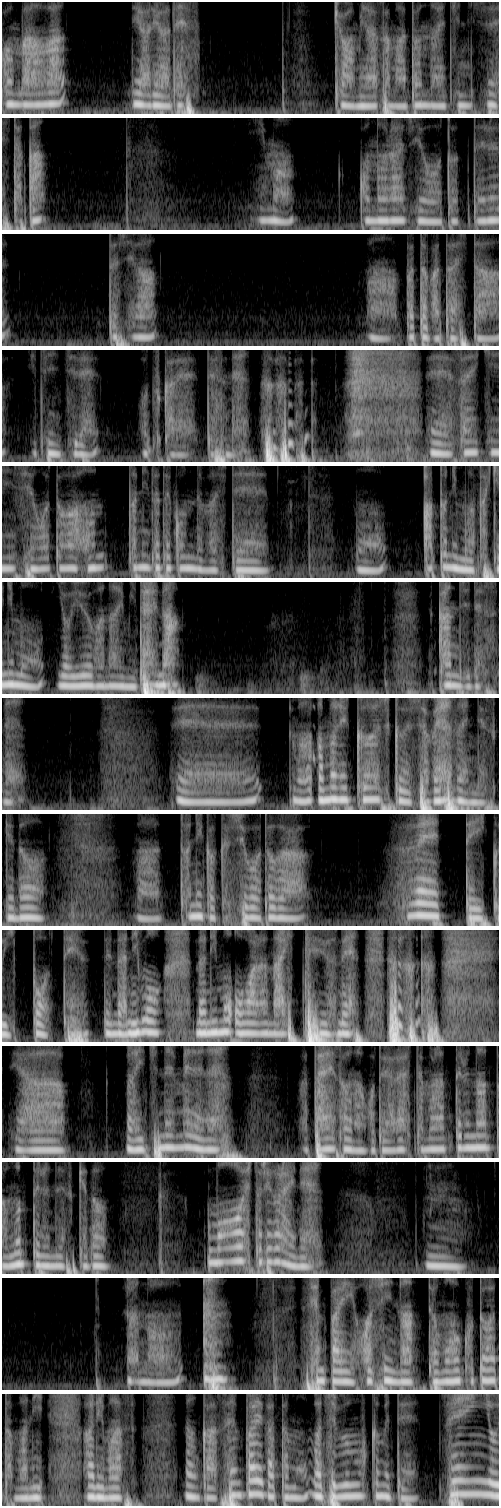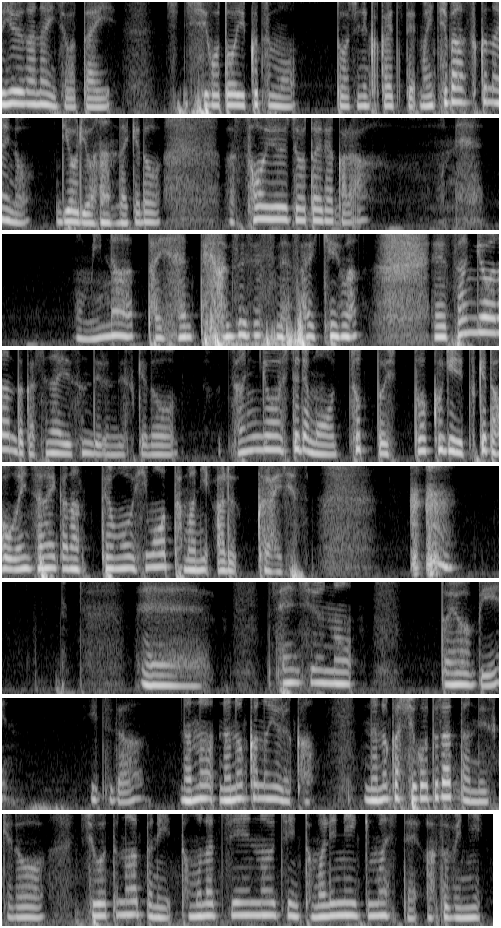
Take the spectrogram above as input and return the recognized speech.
こんばんは、りょうりょうです。今日皆様はどんな一日でしたか？今、このラジオを撮ってる私は、まあ、バタバタした一日でお疲れですね。えー、最近仕事が本当に立て込んでまして、もう、後にも先にも余裕がないみたいな感じですね。えー、まあ、あまり詳しく喋れないんですけど、まあ、とにかく仕事が増えていく一方っていう。で、何も、何も終わらないっていうね。いや、まあ一年目でね、まあ、大層なことやらせてもらってるなと思ってるんですけど、もう一人ぐらいね、うん、あの、先輩欲しいなって思うことはたまにあります。なんか先輩方も、まあ自分も含めて全員余裕がない状態、仕事をいくつも同時に抱えてて、まあ一番少ないの料理をなんだけど、まあ、そういう状態だから、もうね、もうみんな大変って感じですね、最近は。えー、残業はなんとかしないで済んでるんですけど、残業してでもちょっと一区切りつけた方がいいんじゃないかなって思う日もたまにあるくらいです。えー、先週の土曜日いつだ？7, ?7 日の夜か。7日仕事だったんですけど、仕事の後に友達のうちに泊まりに行きまして、遊びに。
